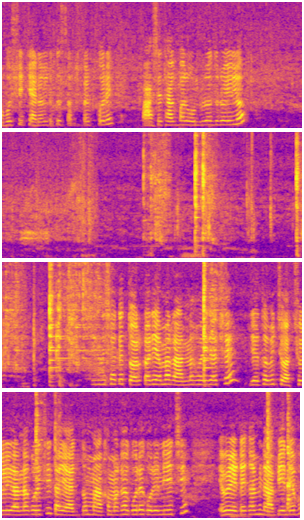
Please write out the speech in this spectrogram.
অবশ্যই চ্যানেলটাকে সাবস্ক্রাইব করে পাশে থাকবার অনুরোধ রইল। চিংড়ি শাকের তরকারি আমার রান্না হয়ে গেছে। যেহেতু আমি চচ্চড়ি রান্না করেছি, তাই একদম মাখা মাখা করে করে নিয়েছি। এবার এটাকে আমি নামিয়ে নেব।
